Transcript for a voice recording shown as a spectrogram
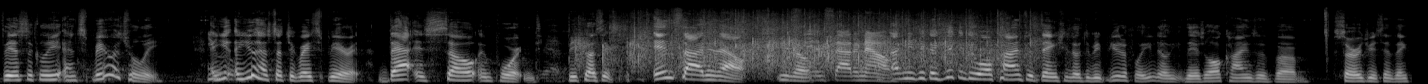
physically, and spiritually. And you, You- and you have such a great spirit. That is so important because it's inside and out. You know, Inside and out. I mean, because you can do all kinds of things, you know, to be beautiful. You know, there's all kinds of um, surgeries and things,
